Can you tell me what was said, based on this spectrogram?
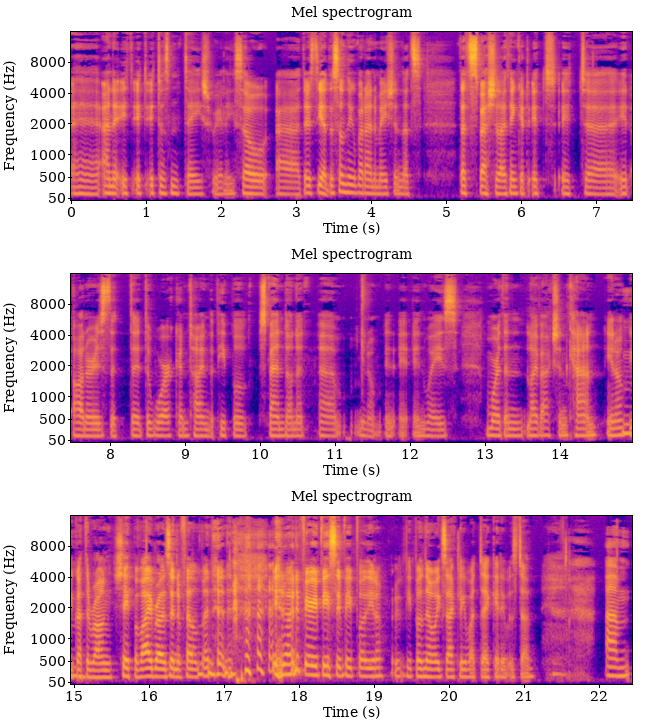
uh, and it, it, it doesn't date really. So uh, there's yeah there's something about animation that's that's special. I think it it it uh, it honors the, the the work and time that people spend on it. Um, you know, in in ways more than live action can. You know, mm. you've got mm. the wrong shape of eyebrows in a film, and, and you know, in a period piece, people you know people know exactly what decade it was done. Um,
